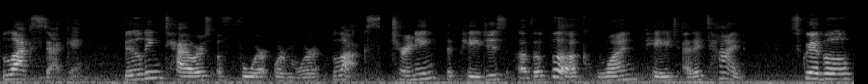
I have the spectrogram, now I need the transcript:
Block stacking, building towers of four or more blocks, turning the pages of a book one page at a time. Scribble,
